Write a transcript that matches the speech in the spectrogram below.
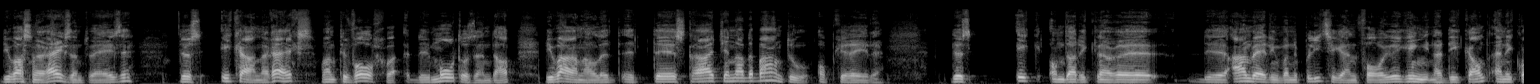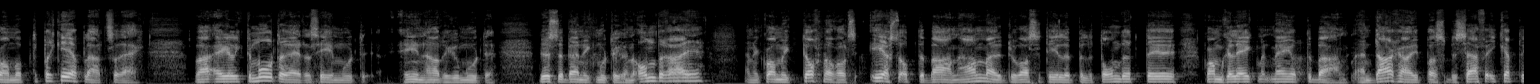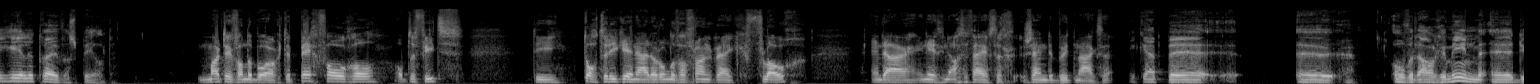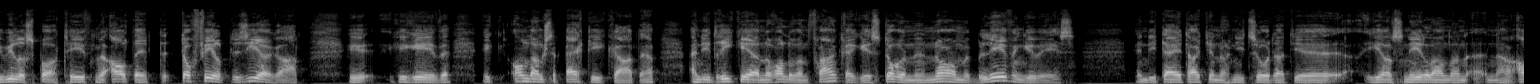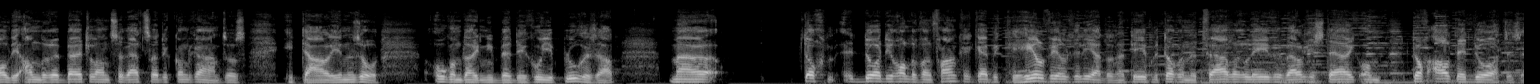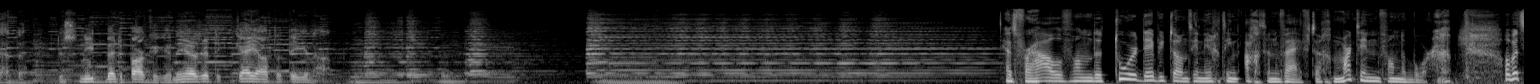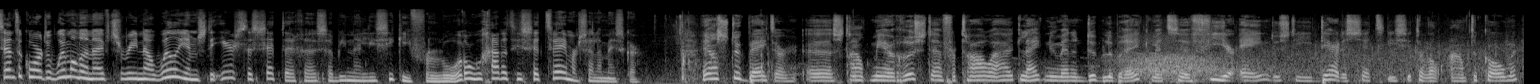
die was naar rechts aan het wijzen... Dus ik ga naar rechts, want de, de motors en dat... die waren al het, het, het straatje naar de baan toe opgereden. Dus ik, omdat ik naar uh, de aanwijzing van de politieagent volgde... ging ik naar die kant en ik kwam op de parkeerplaats terecht. Waar eigenlijk de motorrijders heen moeten heen hadden gemoeten. Dus dan ben ik moeten gaan omdraaien. En dan kwam ik toch nog als eerste op de baan aan. Maar toen was het hele peloton, dat eh, kwam gelijk met mij op de baan. En daar ga je pas beseffen, ik heb de gele trui verspeeld. Martin van der Borg, de pechvogel op de fiets... die toch drie keer naar de Ronde van Frankrijk vloog... en daar in 1958 zijn debuut maakte. Ik heb... Uh, uh, over het algemeen, uh, de wielersport heeft me altijd toch veel plezier gehad, gegeven. Ik, ondanks de pech die ik gehad heb. En die drie keer in de Ronde van Frankrijk is toch een enorme beleving geweest. In die tijd had je nog niet zo dat je hier als Nederlander... naar al die andere buitenlandse wedstrijden kon gaan. Zoals Italië en zo. Ook omdat ik niet bij de goede ploegen zat. Maar toch door die ronde van Frankrijk heb ik heel veel geleerd. En het heeft me toch in het verdere leven wel gesterkt om toch altijd door te zetten. Dus niet bij de pakken gaan neerzitten, keihard er tegenaan. Het verhaal van de tourdebutant in 1958, Martin van den Borg. Op het centercourt op Wimbledon heeft Serena Williams de eerste set tegen Sabine Lisicki verloren. Hoe gaat het in set 2, Marcella Mesker? Ja, een stuk beter. Uh, straalt meer rust en vertrouwen uit. Lijkt nu met een dubbele break met uh, 4-1. Dus die derde set die zit er wel aan te komen.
